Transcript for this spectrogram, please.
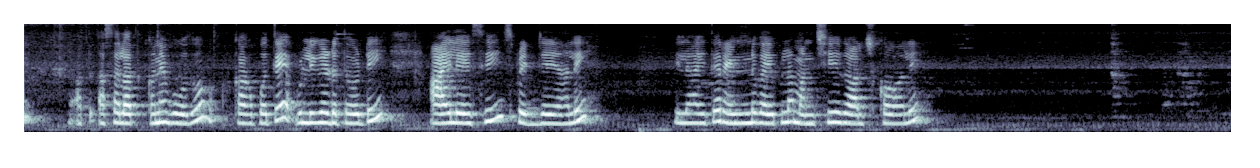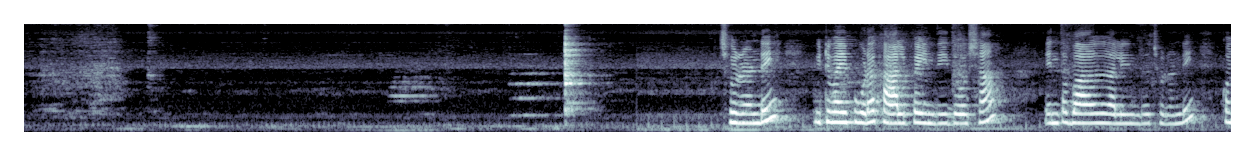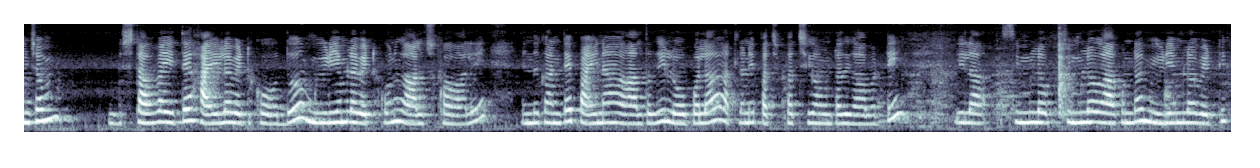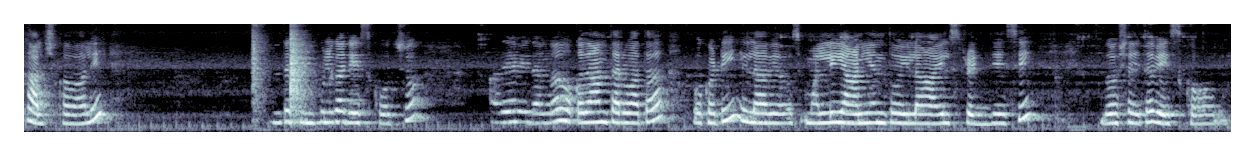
అసలు అతుక్కనే పోదు. కాకపోతే ఉల్లిగడ్డతోటి ఆయిల్ వేసి స్ప్రెడ్ చేయాలి. ఇలా అయితే రెండు వైపులా మంచిగా కాల్చుకోవాలి. చూడండి ఇటువైపు కూడా కాలిపోయింది దోశ. ఎంత బాగా కాలిందో చూడండి. కొంచెం స్టవ్ అయితే హైలో పెట్టుకోవద్దు మీడియంలో పెట్టుకొని కాల్చుకోవాలి. ఎందుకంటే పైన కాలుతుంది లోపల అట్లనే పచ్చి పచ్చిగా ఉంటుంది కాబట్టి ఇలా సిమ్లో సిమ్లో కాకుండా మీడియంలో పెట్టి కాల్చుకోవాలి. అంత సింపుల్గా చేసుకోవచ్చు. అదేవిధంగా ఒకదాని తర్వాత ఒకటి ఇలా మళ్ళీ ఆనియన్తో ఇలా ఆయిల్ స్ప్రెడ్ చేసి దోశ అయితే వేసుకోవాలి.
